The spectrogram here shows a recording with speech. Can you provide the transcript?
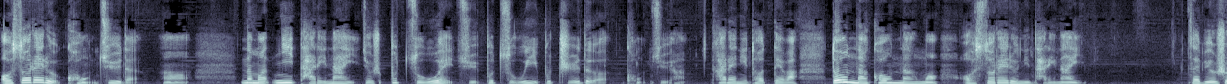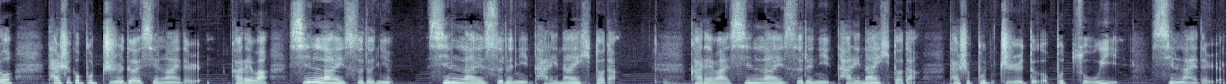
恐れる恐惧的啊。那么に足りない就是不足为惧，不足以，不值得恐惧哈。彼にとってはどんな困難も恐れるに足りない。再比如说，他是个不值得信赖的人。彼は信頼するに信頼するに足りない人だ。 卡雷瓦信赖斯的你塔利奈希多达，他是不值得、不足以信赖的人。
